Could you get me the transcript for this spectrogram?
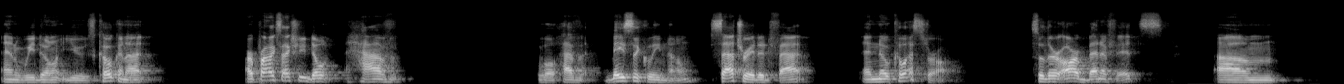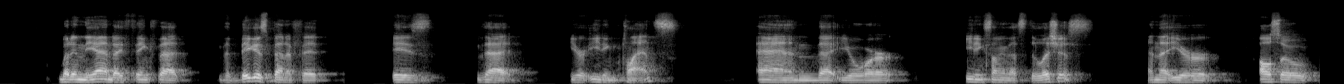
and we don't use coconut, our products actually don't have, well, have basically no saturated fat and no cholesterol. So there are benefits. Um, but in the end, I think that the biggest benefit is that you're eating plants and that you're eating something that's delicious and that you're also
